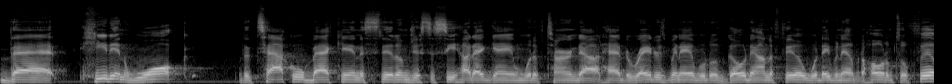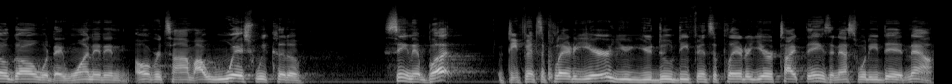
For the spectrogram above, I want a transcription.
that he didn't walk the tackle back in to Stidham just to see how that game would have turned out. Had the Raiders been able to go down the field, would they been able to hold them to a field goal? Would they won it in overtime? I wish we could have seen it, but defensive player of the year, you you do defensive player of the year type things, and that's what he did. Now,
